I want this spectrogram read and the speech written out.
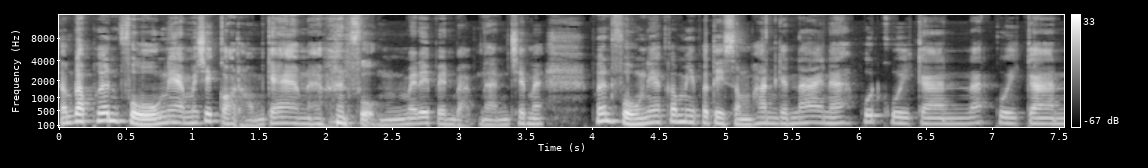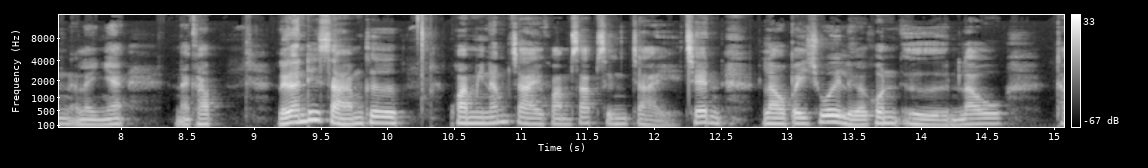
สำหรับเพื่อนฝูงเนี่ยไม่ใช่กอดหอมแก้มนะเพื่อนฝูงไม่ได้เป็นแบบนั้นใช่ไหมเพื่อนฝูงเนี่ยก็มีปฏิสัมพันธ์กันได้นะ พูดคุยกันนัดคุยกันอะไรเงี้ยนะครับหรืออันที่ 3 คือความมีน้ำใจความซาบซึ้งใจ เช่น เราไปช่วยเหลือคนอื่น เราท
